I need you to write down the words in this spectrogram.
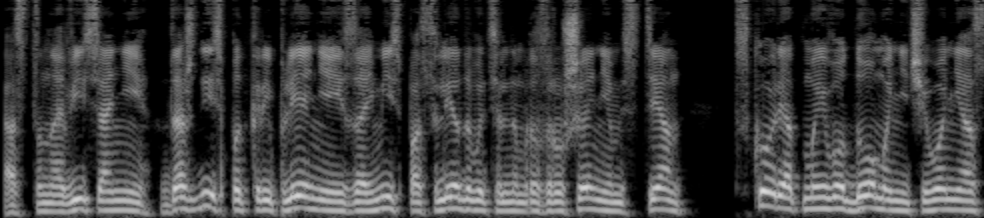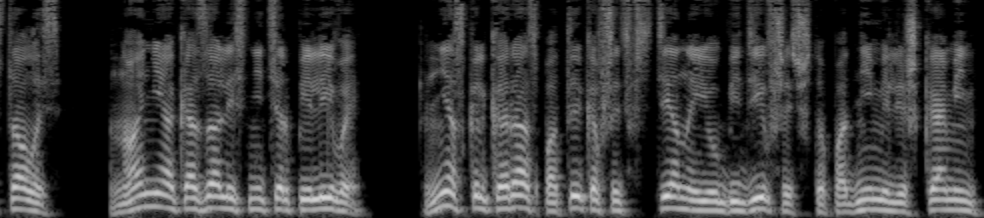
Остановись они, дождись подкрепления и займись последовательным разрушением стен. Вскоре от моего дома ничего не осталось, но они оказались нетерпеливы. Несколько раз потыкавшись в стены и убедившись, что под ними лишь камень,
